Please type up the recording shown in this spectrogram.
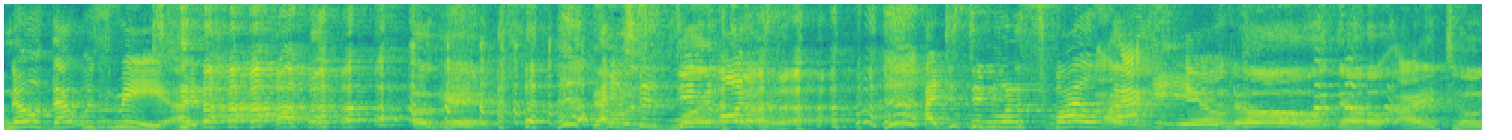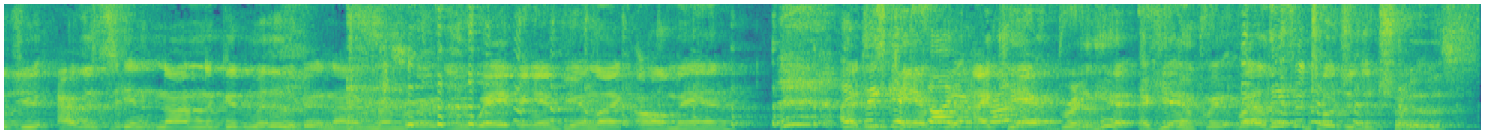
"No, that was me." I, Okay. That was just one didn't want time. I just didn't want to smile I back was- at you. No, no. I told you I was in, not in a good mood, and I remember you waving and being like, "Oh man, I, think just I can't. br- I can't bring it. I can't bring. Well, at least I told you the truth.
